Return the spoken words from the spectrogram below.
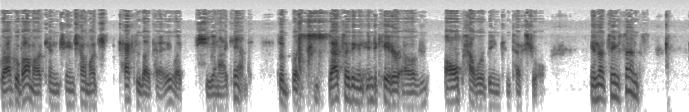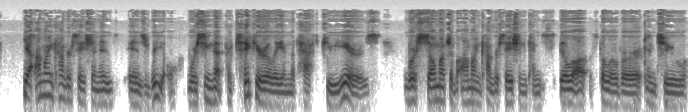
Barack Obama can change how much taxes I pay, like she and I can't. So like that's I think an indicator of all power being contextual. In that same sense, yeah, online conversation is is real. We're seeing that particularly in the past few years, where so much of online conversation can spill spill over into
